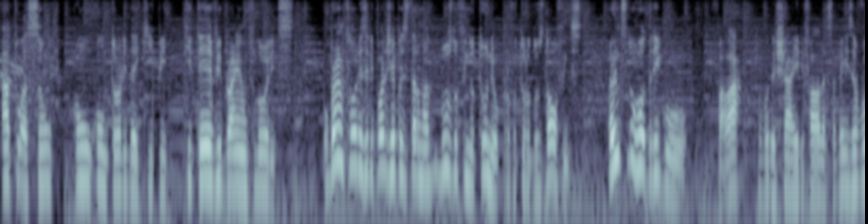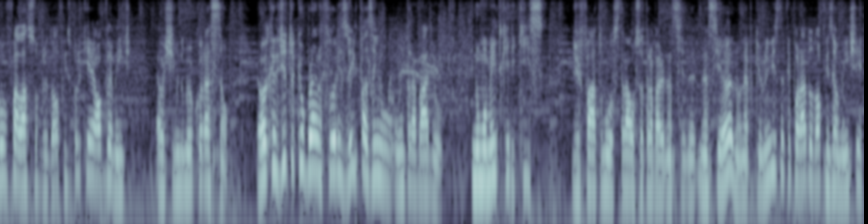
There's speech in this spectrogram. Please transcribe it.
a atuação com o controle da equipe que teve Brian Flores. O Brian Flores ele pode representar uma luz do fim do túnel para o futuro dos Dolphins. Antes do Rodrigo falar, que eu vou deixar ele falar dessa vez, eu vou falar sobre o Dolphins porque, obviamente, é o time do meu coração. Eu acredito que o Brian Flores vem fazendo um trabalho no momento que ele quis de fato mostrar o seu trabalho nesse, nesse ano, né? Porque no início da temporada o Dolphins realmente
